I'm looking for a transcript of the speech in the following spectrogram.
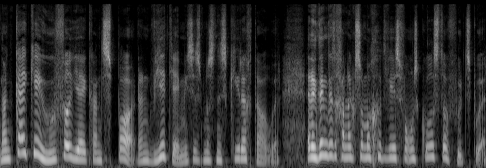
dan kyk jy hoeveel jy kan spaar. Dan weet jy, mense is mos nuuskierig daaroor. En ek dink dit gaan ek sommer goed wees vir ons koolstofvoetspoor.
